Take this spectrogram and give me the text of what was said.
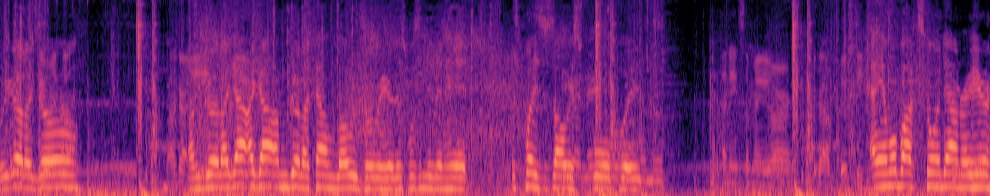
We gotta go. I'm good, I got, I got, I'm good. I found loads over here. This wasn't even hit. This place is always full plates. I need some AR. I got 50. Ammo box going down right here.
